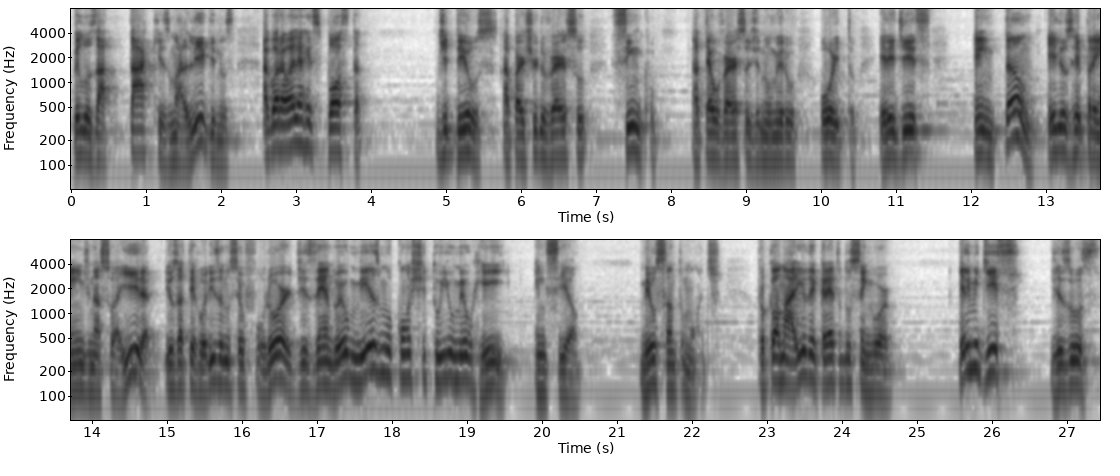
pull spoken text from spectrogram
pelos ataques malignos, agora olha a resposta de Deus a partir do verso 5 até o verso de número 8. Ele diz: Então ele os repreende na sua ira e os aterroriza no seu furor, dizendo: Eu mesmo constituí o meu rei em Sião, meu santo monte. Proclamaria o decreto do Senhor. Ele me disse: Jesus,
